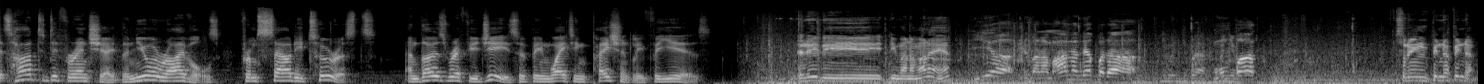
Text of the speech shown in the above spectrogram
it's hard to differentiate the new arrivals from Saudi tourists and those refugees who've been waiting patiently for years. Jadi di di mana-mana ya? Iya, di mana-mana dia pada ngumpat, Sering pindah-pindah.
